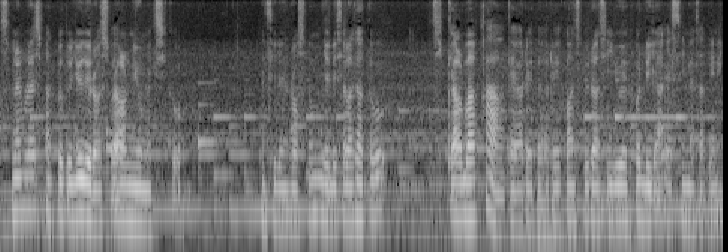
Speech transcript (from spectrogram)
1947 di Roswell, New Mexico. Insiden Roswell menjadi salah satu cikal bakal teori-teori konspirasi UFO di AS hingga saat ini.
